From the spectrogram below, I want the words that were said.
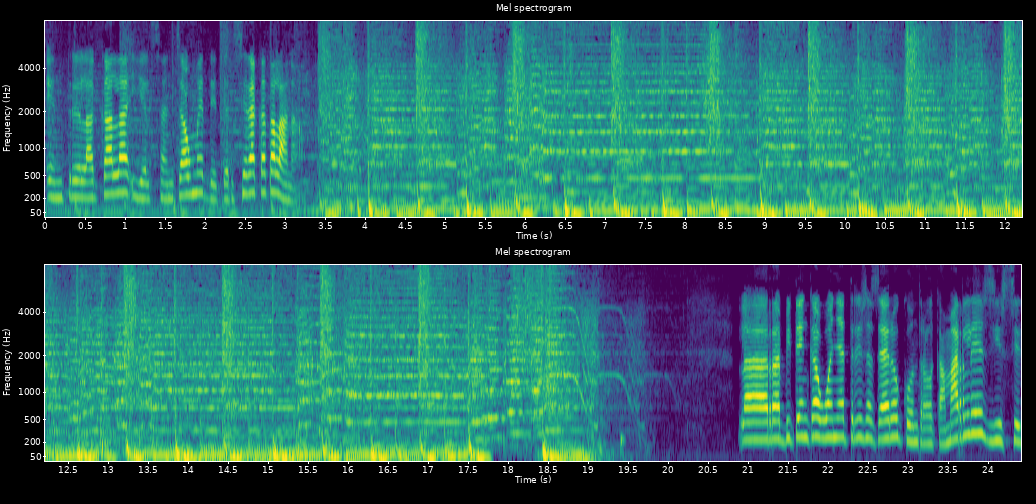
entre la Cala i el Sant Jaume de tercera catalana. La Rapitenca guanya 3 a 0 contra el Camarles i se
